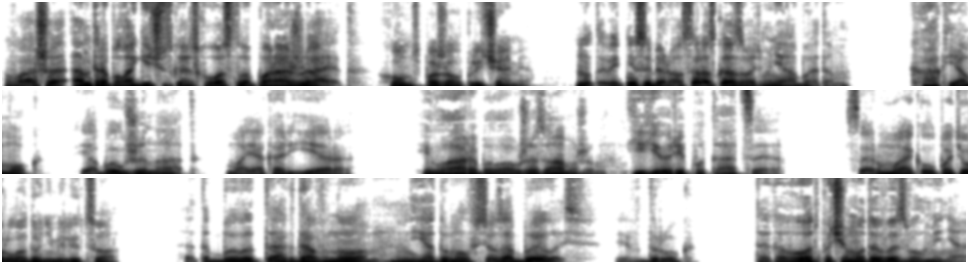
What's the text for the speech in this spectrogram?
«Ваше антропологическое сходство поражает», — Холмс пожал плечами. «Но ты ведь не собирался рассказывать мне об этом?» «Как я мог? Я был женат, моя карьера. И Лара была уже замужем, ее репутация». Сэр Майкл потер ладонями лицо. «Это было так давно, я думал, все забылось, и вдруг...» «Так вот почему ты вызвал меня».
